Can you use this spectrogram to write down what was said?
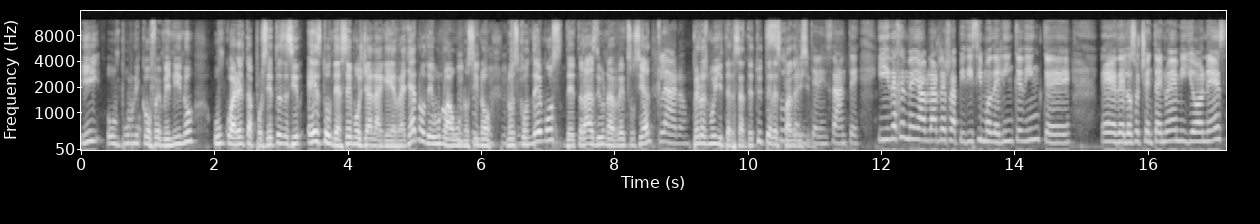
y un público femenino un 40%, es decir, es donde hacemos ya la guerra, ya no de uno a uno, sino nos escondemos detrás de una red social. Claro. Pero es muy interesante, Twitter es padrísimo. interesante. Y déjenme hablarles rapidísimo de LinkedIn, que eh, de los 89 millones,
